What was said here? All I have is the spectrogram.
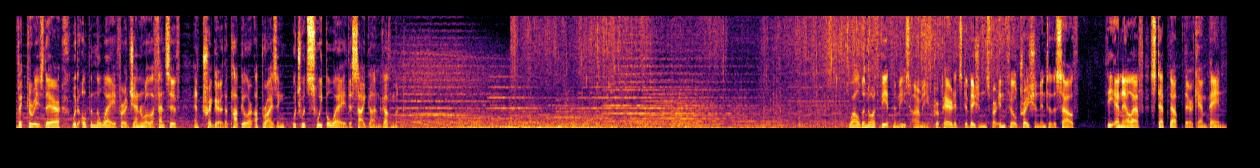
Victories there would open the way for a general offensive and trigger the popular uprising which would sweep away the Saigon government. While the North Vietnamese army prepared its divisions for infiltration into the south, the NLF stepped up their campaign.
